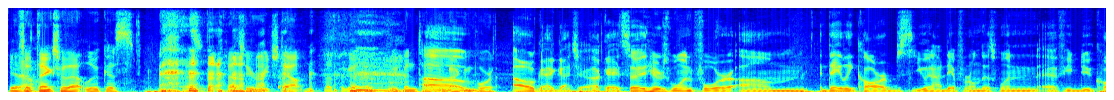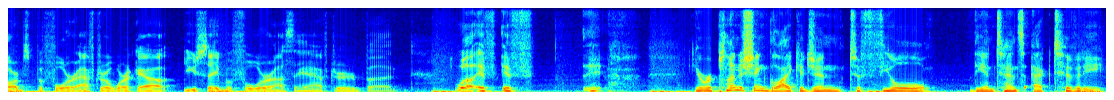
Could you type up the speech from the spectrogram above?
You know. So thanks for that, Lucas. That's, that's who reached out. That's the guy that we've been talking back and Um, forth. Oh, okay, gotcha. Okay, so here's one for um, daily carbs. You and I differ on this one. If you do carbs before or after a workout, you say before, I say after. But Well, if if you're replenishing glycogen to fuel the intense activity,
